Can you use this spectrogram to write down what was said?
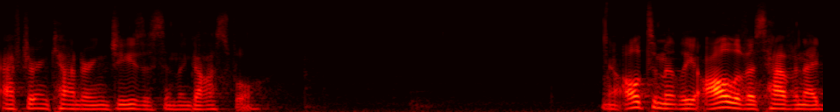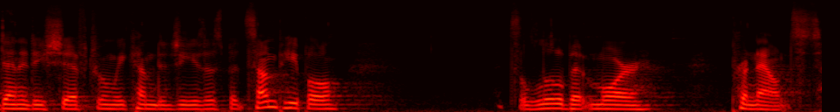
after encountering Jesus in the gospel. Now, ultimately, all of us have an identity shift when we come to Jesus, but some people, it's a little bit more pronounced.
